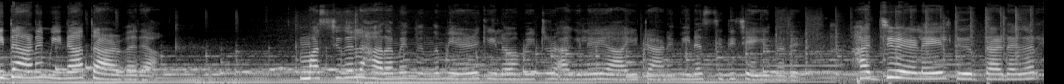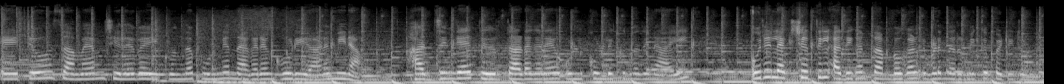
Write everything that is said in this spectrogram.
ഇതാണ് മിന താഴ്വര. മസ്ജിദുൽ ഹറമിൽ നിന്നും ഏഴ് കിലോമീറ്റർ അകലെയായിട്ടാണ് മിന സ്ഥിതി ചെയ്യുന്നത്. ഹജ്ജ് വേളയിൽ തീർത്ഥാടകർ ഏറ്റവും സമയം ചിലവഴിക്കുന്ന പുണ്യ നഗരം കൂടിയാണ് മിന. ഹജ്ജിന്റെ തീർത്ഥാടകരെ ഉൾക്കൊള്ളിക്കുന്നതിനായി ഒരു ലക്ഷത്തിൽ അധികം തമ്പുകൾ ഇവിടെ നിർമ്മിക്കപ്പെട്ടിട്ടുണ്ട്.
